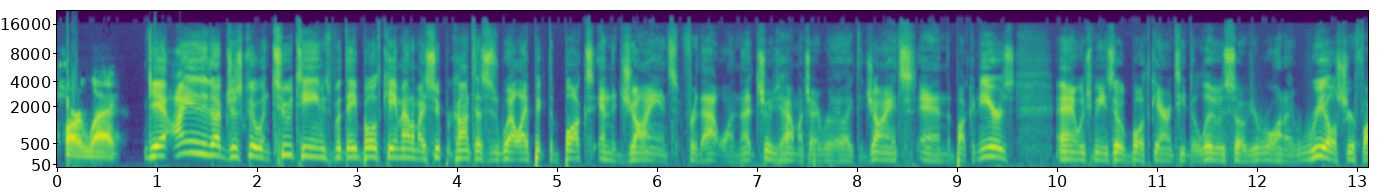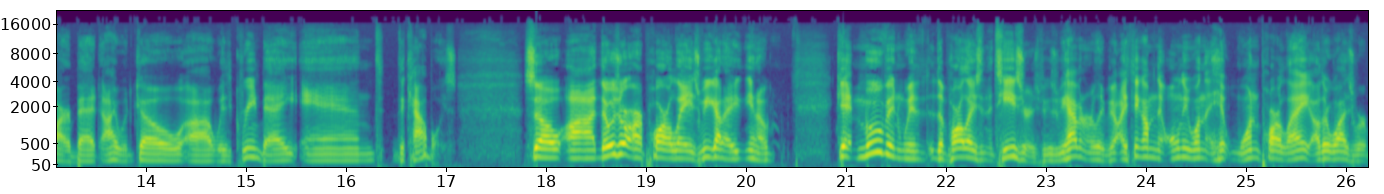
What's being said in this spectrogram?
parlay. Yeah, I ended up just doing two teams, but they both came out of my super contest as well. I picked the Bucs and the Giants for that one. That shows you how much I really like the Giants and the Buccaneers, and which means they're both guaranteed to lose. So if you want a real surefire bet, I would go uh, with Green Bay and the Cowboys. So uh, those are our parlays. We got to you know get moving with the parlays and the teasers because we haven't really. I think I'm the only one that hit one parlay. Otherwise, we're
